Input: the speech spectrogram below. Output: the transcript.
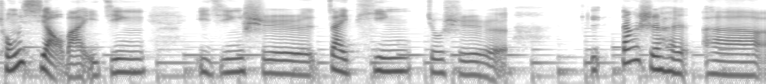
从小吧，已经。已经是在听，就是当时很呃，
